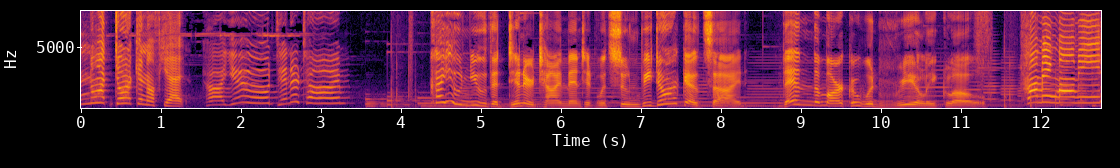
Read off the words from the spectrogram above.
Not dark enough yet. Caillou, dinner time! Caillou knew that dinner time meant it would soon be dark outside. Then the marker would really glow. Coming, Mommy.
